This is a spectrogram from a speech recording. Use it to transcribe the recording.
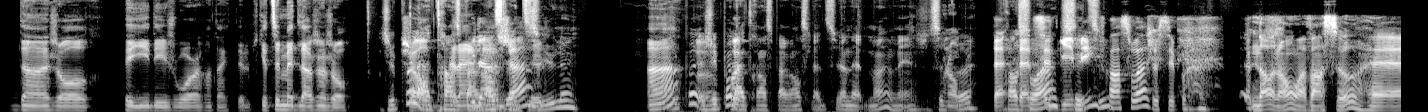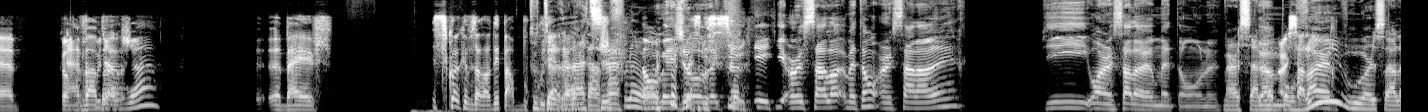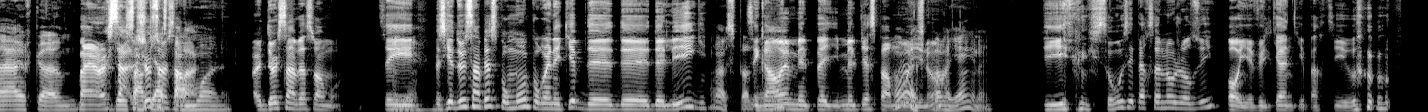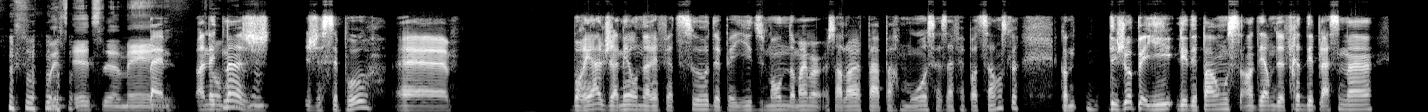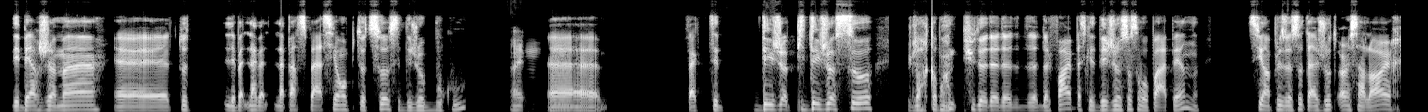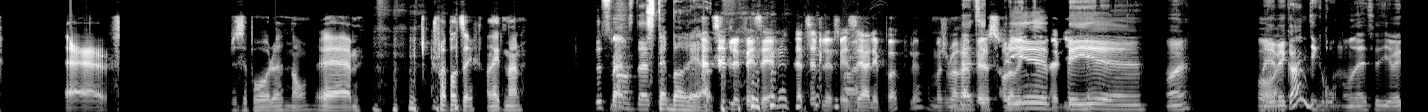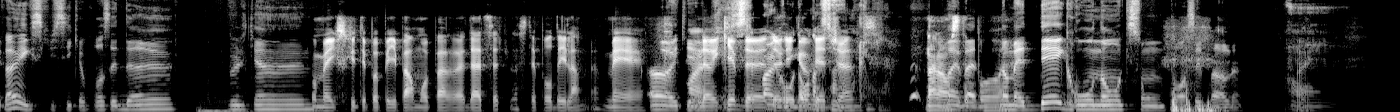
dans, genre, payer des joueurs en tant que tel? Puis que tu sais, mettre de l'argent, genre. J'ai pas Genre, la transparence là-dessus. Là. J'ai Hein? pas, j'ai pas Ouais. la transparence là-dessus, honnêtement, mais je sais Non. pas. François, Gaming? François, je sais pas. Non, non, avant ça. euh, Comme Avant d'argent? euh, ben, je- c'est quoi que vous entendez par beaucoup Tout est d'ar- d'argent? relatif, là. Non, mais genre, C'est ça. ok, ok, ok, un salaire, mettons, un salaire, puis, ouais, un salaire, mettons, là. Mais un salaire Un pour salaire- vivre ou un salaire comme Ben, un 200 salaire, juste un piastres par salaire. mois? Là? Un 200 pièces par mois. C'est... Ok. Parce que 200 pièces pour moi, pour une équipe de, de, de ligue, Ouais, c'est quand même 1000 pa- 1000 pièces par mois, Ouais, you c'est know? pas rien. Là. Puis, ils sont où ces personnes-là aujourd'hui? Oh, il y a Vulcan qui est parti au au FS, là, mais... Ben, honnêtement, je, je sais pas. Euh, Boréal, jamais on aurait fait ça, de payer du monde de même un salaire par, par mois, ça, ça fait pas de sens. Là. Comme déjà payer les dépenses en termes de frais de déplacement, d'hébergement, euh, toute la, la- la participation, puis tout ça, c'est déjà beaucoup. Ouais. Euh, fait que, déjà, puis déjà ça, je leur recommande plus de, de- de- de- de le faire parce que déjà ça, ça vaut pas la peine. Si en plus de ça, tu ajoutes un salaire, euh, je sais pas, là, non. Euh, je pourrais pas te dire, honnêtement. Ben, C'était boréal. Datit le faisait, là. Datit le faisait à l'époque, là. Moi, je me rappelle sur le payé, euh, ouais. Mais Il y Ouais. avait quand même des gros noms d'Atit. Il y avait quand même XQC qui a passé dedans. Vulcan. Bon, mais excuse, t'es pas payé par mois par euh, Datit, là. C'était pour des lames, là. Mais Ah. Ouais, leur équipe de, de League of Legends. Non, non, Ouais, c'était ben, pas. Non, mais des gros noms qui sont passés par là. Ouais.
